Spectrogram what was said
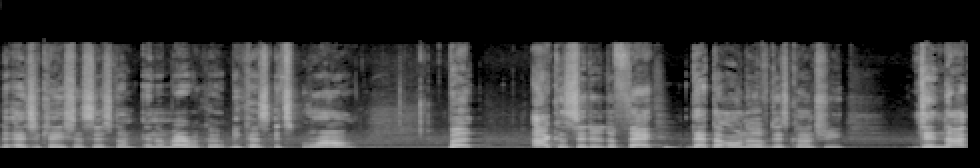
the education system in America because it's wrong. But I consider the fact that the owner of this country did not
